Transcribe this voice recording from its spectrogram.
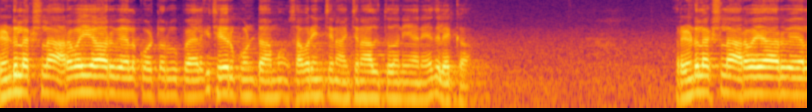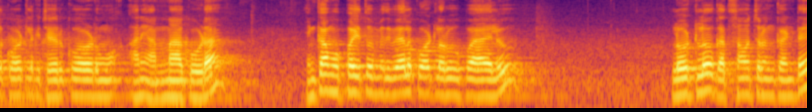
రెండు లక్షల అరవై ఆరు వేల కోట్ల రూపాయలకి చేరుకుంటాము సవరించిన అంచనాలతోని అనేది లెక్క. రెండు లక్షల అరవై ఆరు వేల కోట్లకి చేరుకోవడం అని అన్నా కూడా ఇంకా ముప్పై తొమ్మిది వేల కోట్ల రూపాయలు లోట్లో గత సంవత్సరం కంటే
